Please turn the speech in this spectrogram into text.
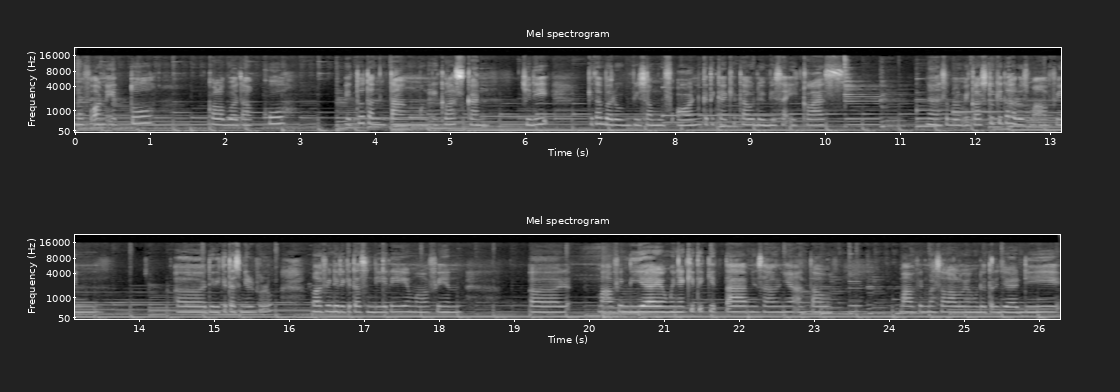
move on itu kalau buat aku itu tentang mengikhlaskan. Jadi kita baru bisa move on ketika kita udah bisa ikhlas. Nah sebelum ikhlas tuh kita harus maafin uh, diri kita sendiri dulu. Maafin diri kita sendiri maafin uh, maafin dia yang menyakiti kita misalnya atau maafin masa lalu yang udah terjadi.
